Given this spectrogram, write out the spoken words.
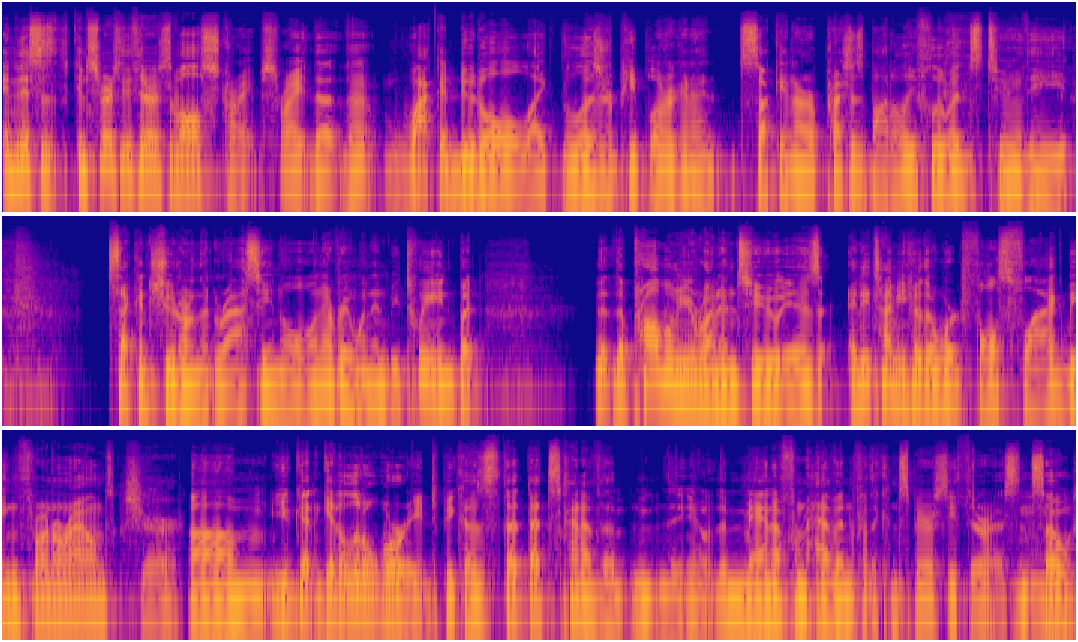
and this is conspiracy theorists of all stripes, right? The the wackadoodle like the lizard people are going to suck in our precious bodily fluids to the second shooter on the grassy knoll and everyone in between. But the, the problem you run into is anytime you hear the word false flag being thrown around, Sure. um, you get get a little worried because that that's kind of the, the you know the manna from heaven for the conspiracy theorists. And so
